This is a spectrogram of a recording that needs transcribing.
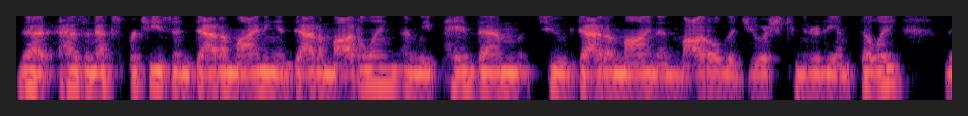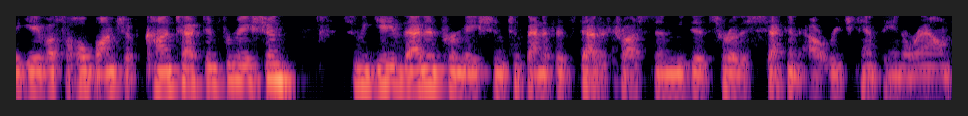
that has an expertise in data mining and data modeling. And we paid them to data mine and model the Jewish community in Philly. And They gave us a whole bunch of contact information. So we gave that information to Benefits Data Trust and we did sort of the second outreach campaign around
